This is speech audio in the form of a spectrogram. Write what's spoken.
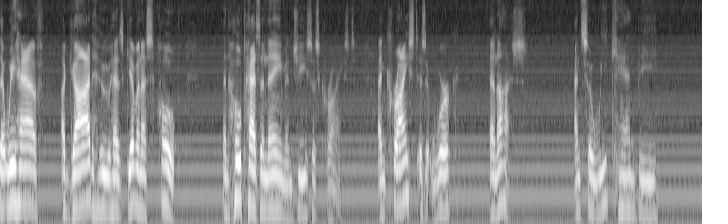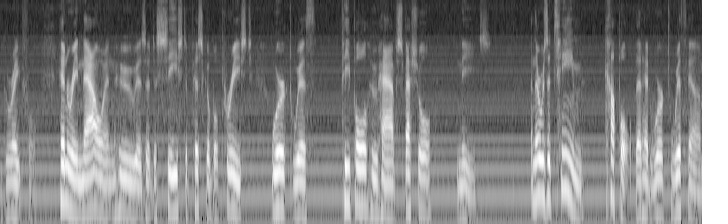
That we have a God who has given us hope, and hope has a name in Jesus Christ. And Christ is at work in us. And so we can be grateful. Henri Nouwen, who is a deceased Episcopal priest, worked with people who have special needs. And there was a team couple that had worked with him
